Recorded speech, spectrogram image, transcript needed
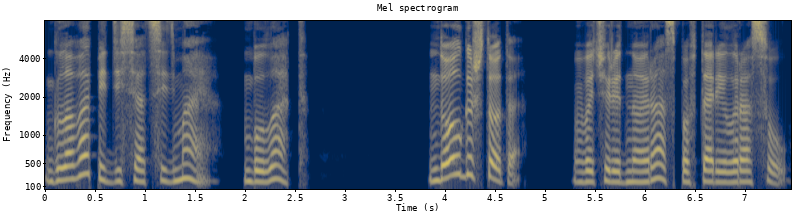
Глава 57. Булат. «Долго что-то?» — в очередной раз повторил Расул.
